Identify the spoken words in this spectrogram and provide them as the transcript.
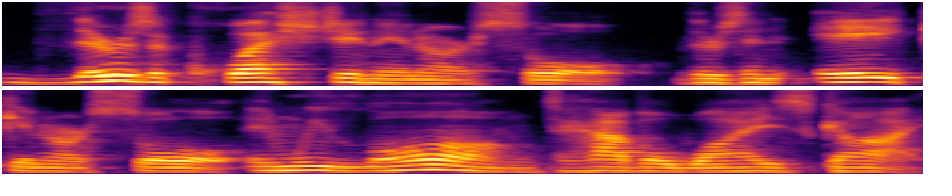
there's a question in our soul there's an ache in our soul, and we long to have a wise guide.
